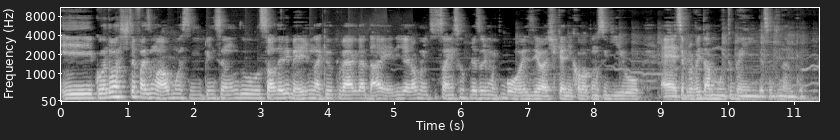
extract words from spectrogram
E quando o artista faz um álbum assim, pensando só nele mesmo, naquilo que vai agradar ele, geralmente saem surpresas muito boas. E eu acho que a Nicola conseguiu é, se aproveitar muito bem dessa dinâmica.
